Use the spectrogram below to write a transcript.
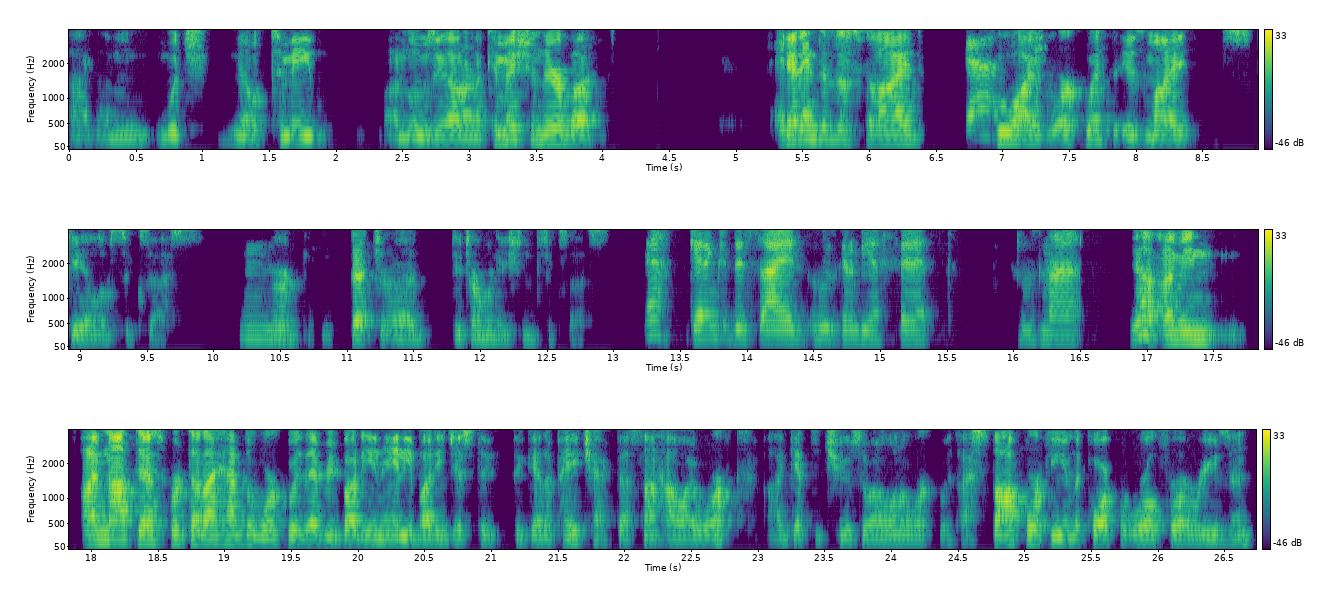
Um, which you know, to me, I'm losing out on a commission there, but if getting to decide yeah. who I work with is my scale of success Mm, or that uh, determination of success. yeah, getting to decide who's going to be a fit, who's not. Yeah, I mean, I'm not desperate that I have to work with everybody and anybody just to, to get a paycheck. That's not how I work. I get to choose who I want to work with. I stopped working in the corporate world for a reason.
